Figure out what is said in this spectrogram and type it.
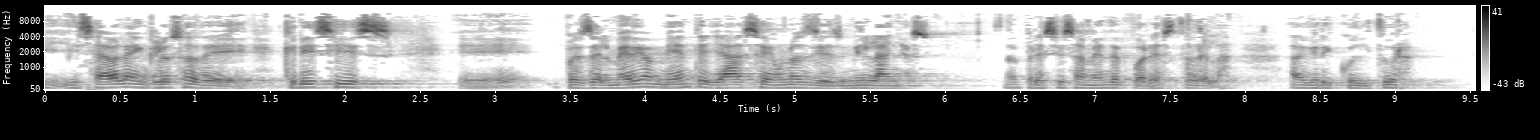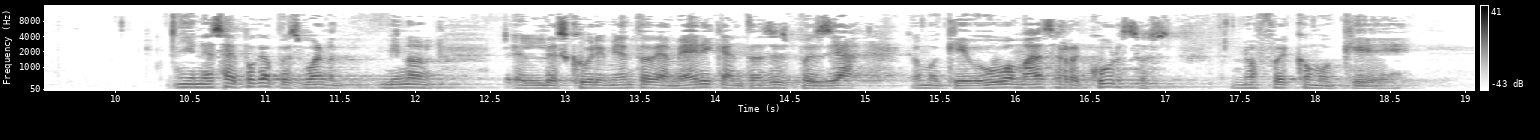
y, se habla incluso de crisis eh, pues del medio ambiente ya hace unos 10.000 años, precisamente por esto de la agricultura. Y en esa época, pues bueno, vino el descubrimiento de América, entonces pues ya, como que hubo más recursos, no fue como que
